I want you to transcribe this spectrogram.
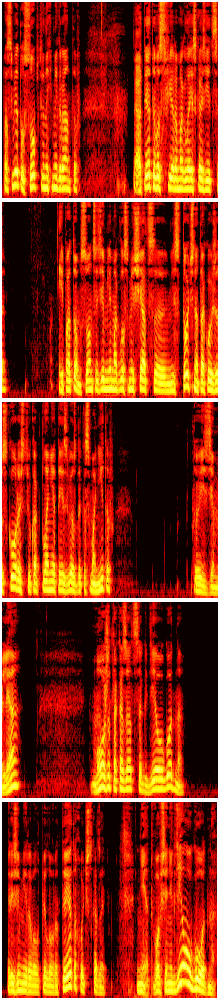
по свету собственных мигрантов. От этого сфера могла исказиться. И потом, Солнце Земли могло смещаться не с точно такой же скоростью, как планеты и звезды космонитов. То есть Земля может оказаться где угодно, резюмировал Пилора. Ты это хочешь сказать? Нет, вовсе не где угодно.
